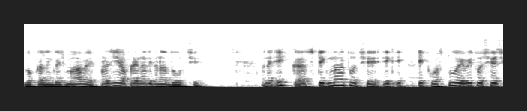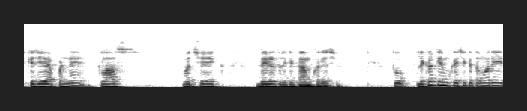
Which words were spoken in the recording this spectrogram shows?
લોકલ લેંગ્વેજમાં આવે, પણ હજી આપણે એનાથી ઘણા દૂર છીએ. અને એક સ્ટિગ્મા તો છે, એક એક એક વસ્તુ એવી તો છે જ કે જે આપણને ક્લાસ વચ્ચે એક બેરિયર તરીકે કામ કરે છે. તો લેખક એમ કહે છે કે તમારી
